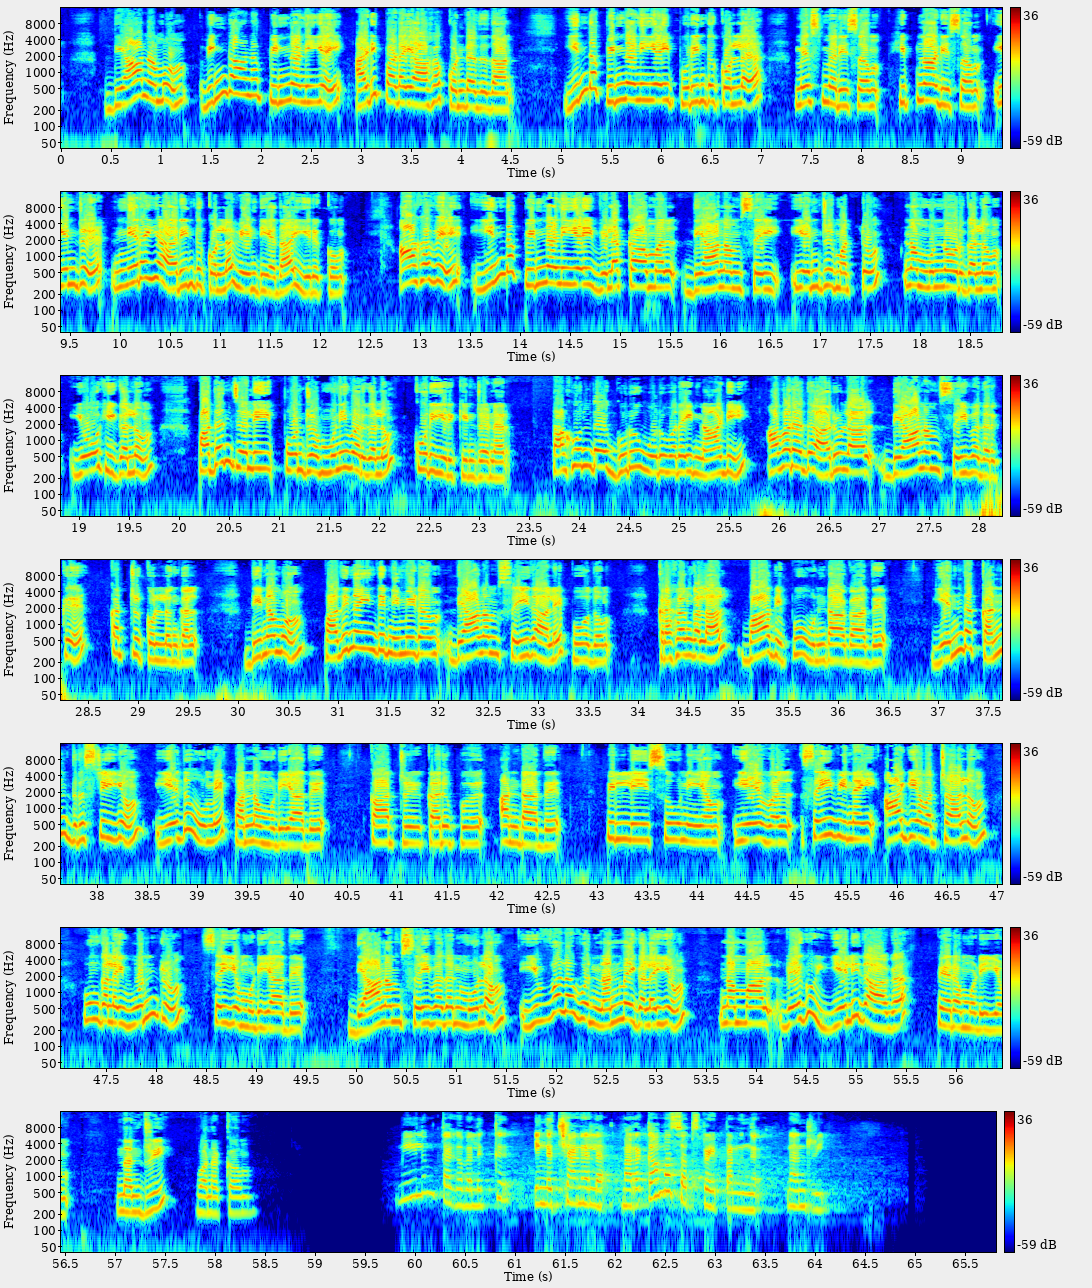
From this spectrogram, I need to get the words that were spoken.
தியானமும் விஞ்ஞான பின்னணியை அடிப்படையாக கொண்டதுதான். இந்த பின்னணியை புரிந்து கொள்ள மெஸ்மரிசம் ஹிப்னாடிசம் என்று நிறைய அறிந்து கொள்ள வேண்டியதாய் இருக்கும். ஆகவே இந்த பின்னணியை விளக்காமல் தியானம் செய் என்று மட்டும் நம் முன்னோர்களும் யோகிகளும் பதஞ்சலி போன்ற முனிவர்களும் கூறியிருக்கின்றனர். தகுந்த குரு ஒருவரை நாடி அவரது அருளால் தியானம் செய்வதற்கு கற்றுக்கொள்ளுங்கள். தினமும் பதினைந்து நிமிடம் தியானம் செய்தாலே போதும். கிரகங்களால் பாதிப்பு உண்டாகாது. எந்த கண் திருஷ்டியும் எதுவுமே பண்ண முடியாது. காற்று கருப்பு அண்டாது. பில்லி சூனியம் ஏவல் செய்வினை ஆகியவற்றாலும் உங்களை ஒன்றும் செய்ய முடியாது. தியானம் செய்வதன் மூலம் இவ்வளவு நன்மைகளையும் நம்மால் வெகு எளிதாக பெற முடியும். நன்றி வணக்கம். மேலும் தகவலுக்கு எங்க சேனலை மறக்காம சப்ஸ்கிரைப் பண்ணுங்க. நன்றி.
